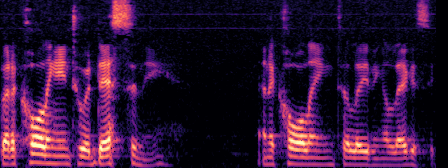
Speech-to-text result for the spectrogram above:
but a calling into a destiny and a calling to leaving a legacy.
